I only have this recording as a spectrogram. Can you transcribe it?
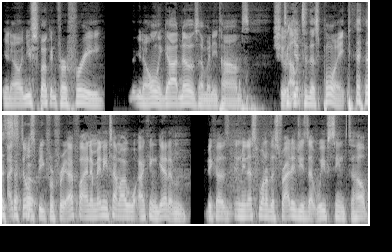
you know, and you've spoken for free, you know, only God knows how many times Shoot, to I'm- get to this point. I still speak for free. I find him anytime I, I can get him because I mean that's one of the strategies that we've seen to help.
